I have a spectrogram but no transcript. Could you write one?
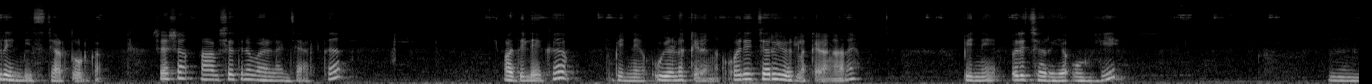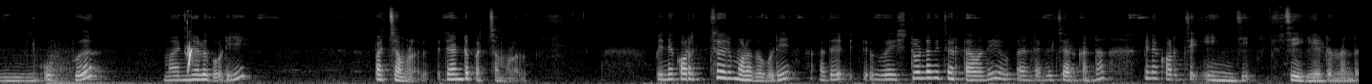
ഗ്രീൻ പീസ് ചേർത്ത് കൊടുക്കുക. ശേഷം ആവശ്യത്തിന് വെള്ളം ചേർത്ത് അതിലേക്ക് പിന്നെ ഉരുളക്കിഴങ്ങ് ഒരു ചെറിയ ഉരുളക്കിഴങ്ങാണ്. പിന്നെ ഒരു ചെറിയ ഉള്ളി ഉപ്പ് മഞ്ഞൾ പൊടി പച്ചമുളക് രണ്ട് പച്ചമുളക്. പിന്നെ കുറച്ചൊരു മുളക് പൊടി. അത് ഇഷ്ടമുണ്ടെങ്കിൽ ചേർത്താൽ മതി ഉണ്ടെങ്കിൽ ചേർക്കണ്ട. പിന്നെ കുറച്ച് ഇഞ്ചി ചീകി ഇടുന്നുണ്ട്.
